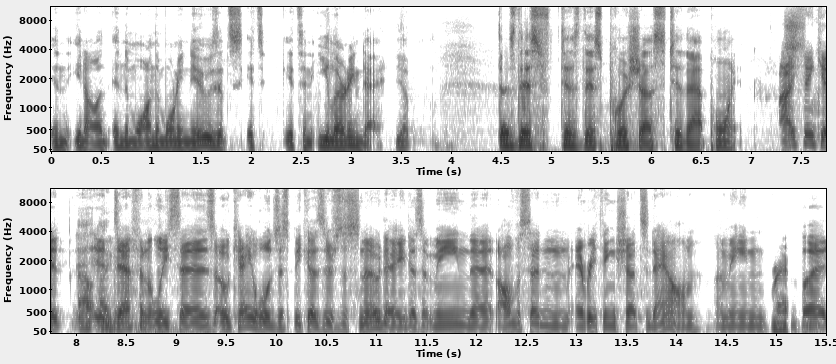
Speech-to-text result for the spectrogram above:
in you know in the on the morning news, it's it's it's an e-learning day. Yep. Does this does this push us to that point? I think it I'll- it I- definitely says okay. Well, just because there's a snow day doesn't mean that all of a sudden everything shuts down. I mean, Right. but I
